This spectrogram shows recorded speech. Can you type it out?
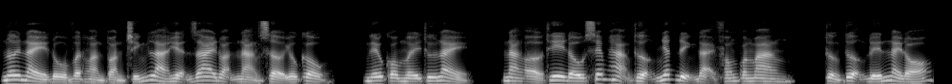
nơi này đồ vật hoàn toàn chính là hiện giai đoạn nàng sở yêu cầu, nếu có mấy thứ này, nàng ở thi đấu xếp hạng thượng nhất định đại phong quan mang, tưởng tượng đến này đó,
